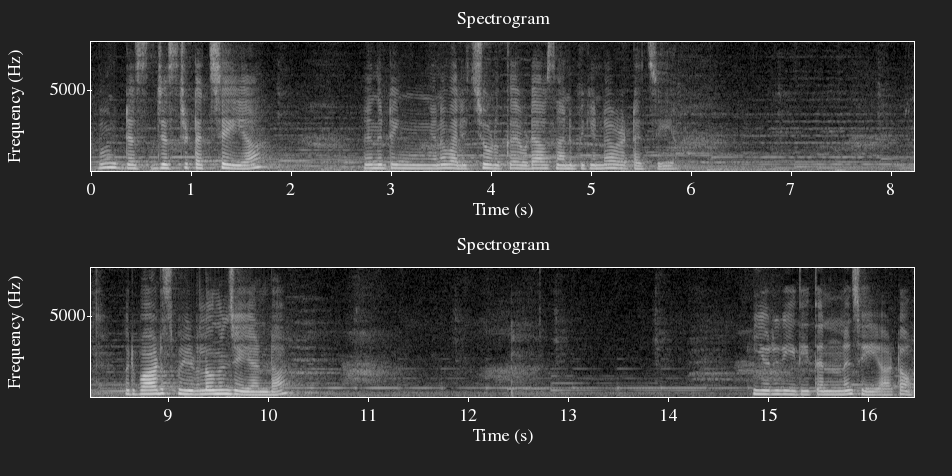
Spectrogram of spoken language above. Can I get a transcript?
അപ്പം ജസ്റ്റ് ജസ്റ്റ് ടച്ച് ചെയ്യുക. എന്നിട്ട് ഇങ്ങനെ വലിച്ചു കൊടുക്കുക. എവിടെ അവസാനിപ്പിക്കേണ്ട അവിടെ ടച്ച് ചെയ്യുക. ഒരുപാട് സ്പീഡിലൊന്നും ചെയ്യണ്ട. ഈ ഒരു രീതിയിൽ തന്നെ ചെയ്യാം കേട്ടോ.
